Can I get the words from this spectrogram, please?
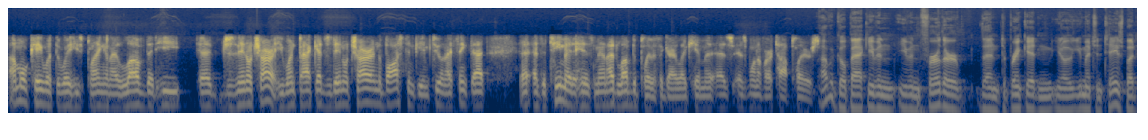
I'm okay with the way he's playing, and I love that he. Uh, Zdeno Chara. He went back at Zdeno Chara in the Boston game too, and I think that as a teammate of his, man, I'd love to play with a guy like him as as one of our top players. I would go back even even further than DeBrincat, and you know you mentioned Toews, but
